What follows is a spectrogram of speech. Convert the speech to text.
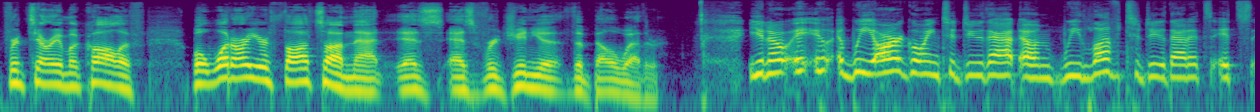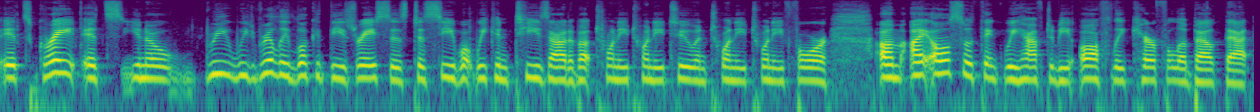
for Terry McAuliffe. But what are your thoughts on that as as Virginia the bellwether? You know, it, it, we are going to do that. Um, we love to do that. It's it's it's great. It's you know we we really look at these races to see what we can tease out about 2022 and 2024. Um, I also think we have to be awfully careful about that.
